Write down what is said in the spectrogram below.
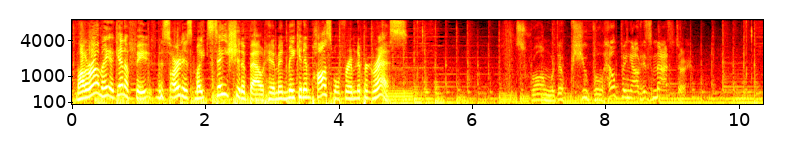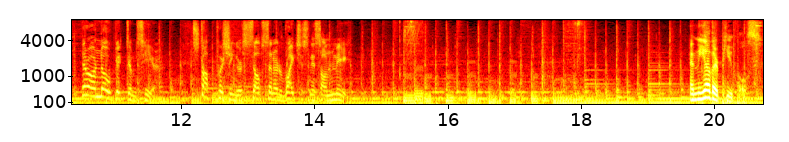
Madarame, again a famous artist, might say shit about him and make it impossible for him to progress. What's wrong with a pupil helping out his master? There are no victims here. Stop pushing your self-centered righteousness on me. And the other pupils.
